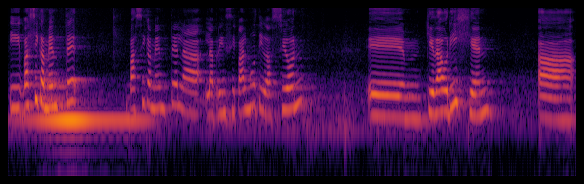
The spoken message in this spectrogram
Y básicamente básicamente la, principal motivación eh, que da origen a,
